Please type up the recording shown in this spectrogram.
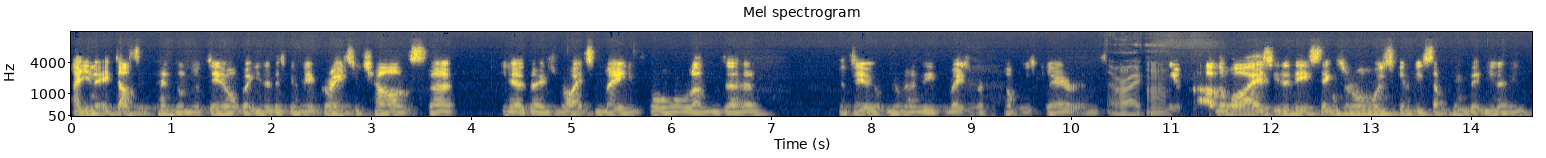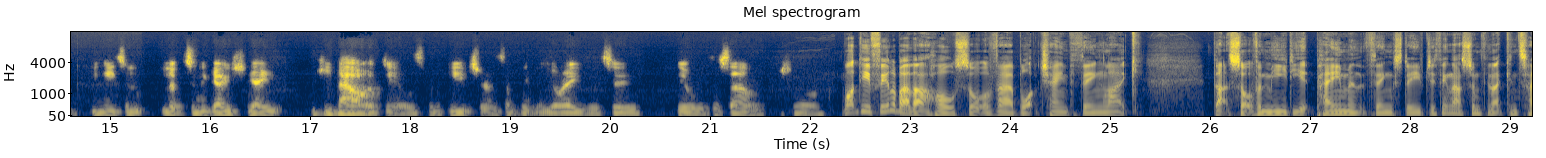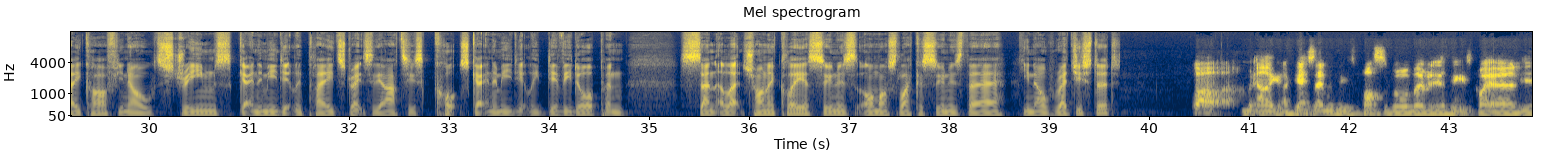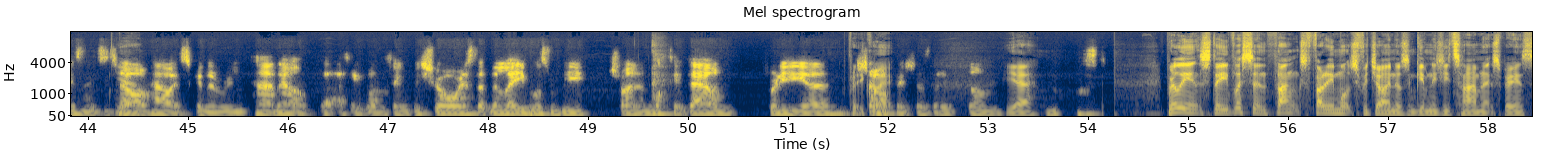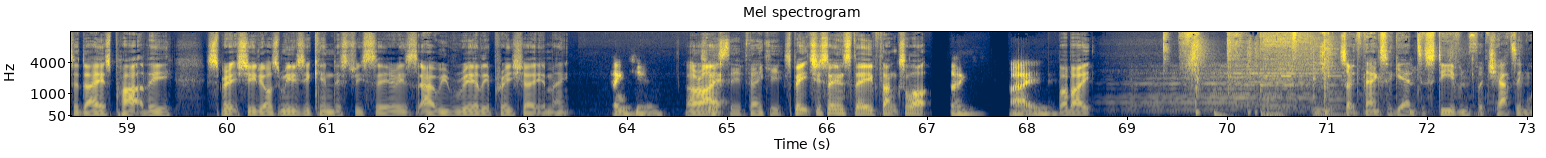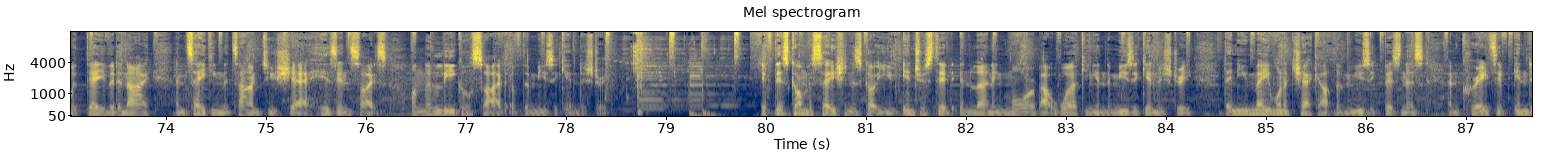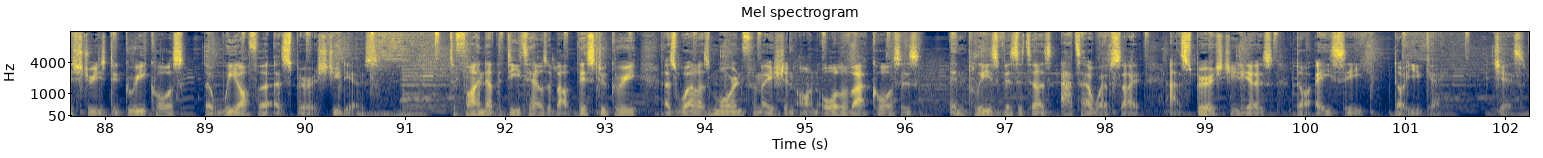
Uh, you know, it does depend on your deal, but you know, there's going to be a greater chance that you know those rights may fall under the deal. You're going to need the major record company's clearance. All right. Otherwise, you know, these things are always going to be something that you know you need to look to negotiate and keep out of deals for the future, and something that you're able to deal with yourself. For sure. what do you feel about that whole sort of uh, blockchain thing, like that sort of immediate payment thing, Steve? Do you think that's something that can take off? You know, streams getting immediately played straight to the artist, cuts getting immediately divvied up and sent electronically as soon as, almost like as soon as they're, you know, registered. Well, I, I guess anything's possible. Moment, I think it's quite early, isn't it, to tell how it's going to really pan out. But I think one thing for sure is that the labels will be trying to lock it down pretty, uh, Pretty quick. sharpish as they've done. Yeah. Brilliant, Steve. Listen, thanks very much for joining us and giving us your time and experience today as part of the Spirit Studios Music Industry Series. Uh, we really appreciate it, mate. Thank you. All right. Cheers, Steve. Thank you. Speak to you soon, Steve. Thanks a lot. Thanks. Bye. Bye bye. So thanks again to Stephen for chatting with David and I and taking the time to share his insights on the legal side of the music industry. If this conversation has got you interested in learning more about working in the music industry, then you may want to check out the Music Business and Creative Industries degree course that we offer at Spirit Studios. To find out the details about this degree, as well as more information on all of our courses, then please visit us at our website at spiritstudios.ac.uk. Cheers.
